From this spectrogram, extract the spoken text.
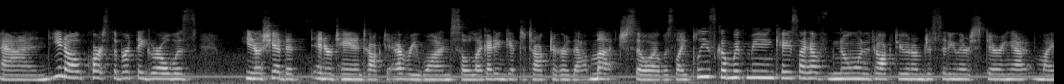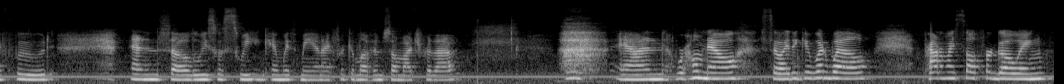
And you know, of course, the birthday girl was. You know, she had to entertain and talk to everyone, so like I didn't get to talk to her that much. So I was like, please come with me in case I have no one to talk to and I'm just sitting there staring at my food. And so Luis was sweet and came with me and I freaking love him so much for that. and we're home now so I think it went well. Proud of myself for going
